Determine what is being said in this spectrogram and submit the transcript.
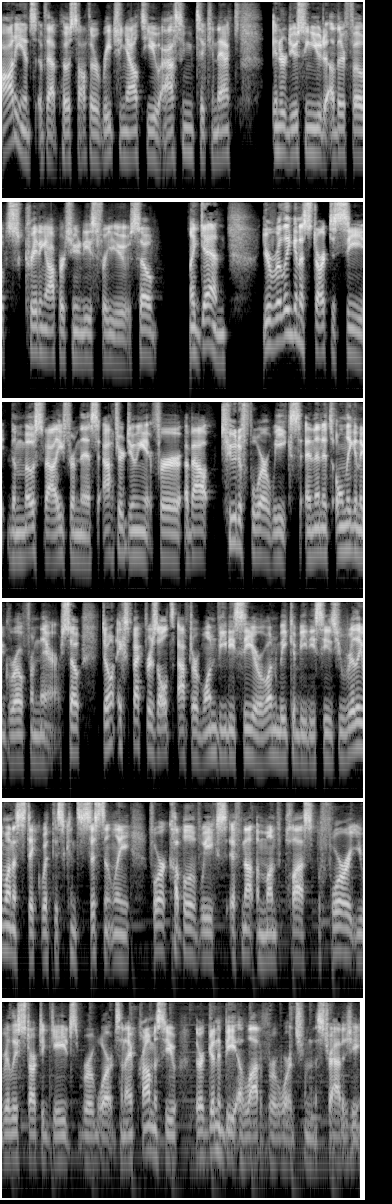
audience of that post author reaching out to you, asking to connect, introducing you to other folks, creating opportunities for you. So, again, you're really going to start to see the most value from this after doing it for about two to four weeks. And then it's only going to grow from there. So don't expect results after one VDC or one week of VDCs. You really want to stick with this consistently for a couple of weeks, if not a month plus, before you really start to gauge the rewards. And I promise you, there are going to be a lot of rewards from the strategy.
